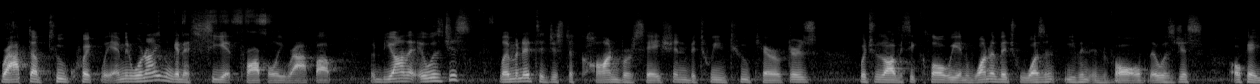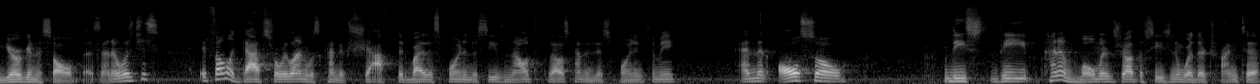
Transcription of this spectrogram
wrapped up too quickly. I mean, we're not even going to see it properly wrap up. But beyond that, it was just limited to just a conversation between two characters, which was obviously Chloe, and one of which wasn't even involved. It was just, okay, you're going to solve this. And it was just, it felt like that storyline was kind of shafted by this point in the season. That was, that was kind of disappointing to me. And then also, these the kind of moments throughout the season where they're trying to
